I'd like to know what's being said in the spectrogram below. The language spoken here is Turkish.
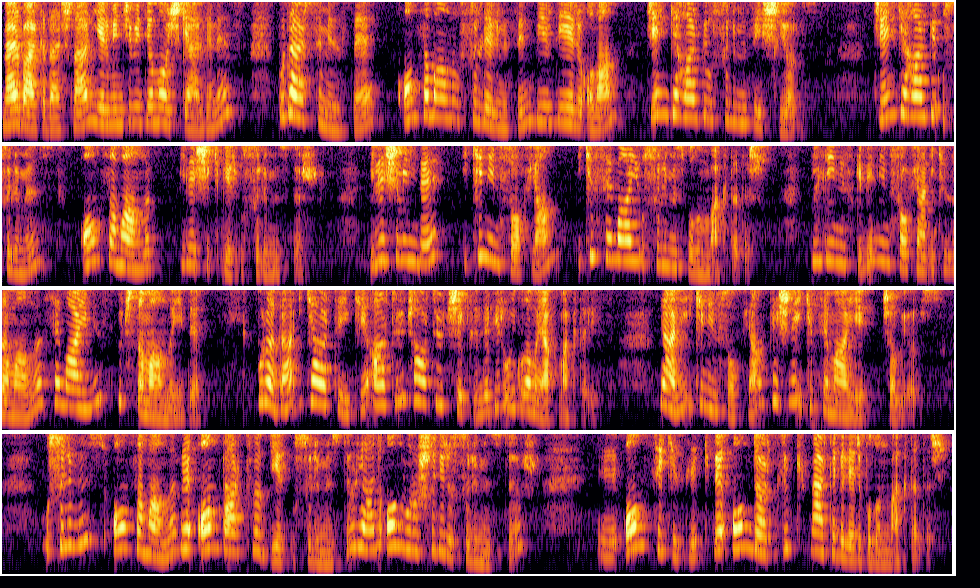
Merhaba arkadaşlar, 20. videoma hoş geldiniz. Bu dersimizde 10 zamanlı usullerimizin bir diğeri olan Cengi Harbi usulümüzü işliyoruz. Cengi Harbi usulümüz 10 zamanlı bileşik bir usulümüzdür. Bileşiminde 2 Nimsofyan, 2 Semai usulümüz bulunmaktadır. Bildiğiniz gibi Nimsofyan 2 zamanlı, Semaimiz 3 zamanlıydı. Burada 2 artı 2 artı 3 artı 3 şeklinde bir uygulama yapmaktayız. Yani 2 nimsofyan peşine 2 semai çalıyoruz. Usulümüz 10 zamanlı ve 10 darplı bir usulümüzdür. Yani 10 vuruşlu bir usulümüzdür. 18'lik ve 14'lük mertebeleri bulunmaktadır.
